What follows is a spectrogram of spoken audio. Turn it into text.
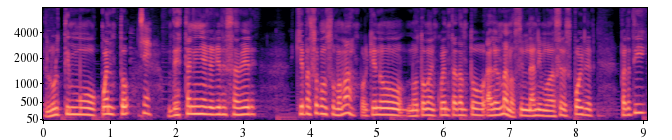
el último cuento de esta niña que quiere saber qué pasó con su mamá, por qué no, no toma en cuenta tanto al hermano, sin ánimo de hacer spoiler. Para ti,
